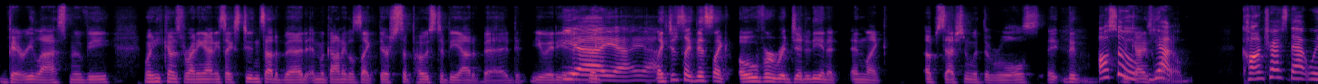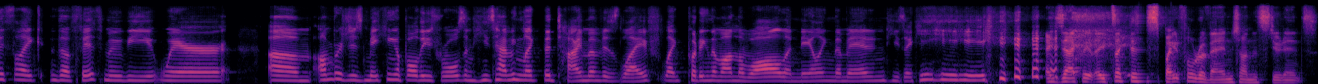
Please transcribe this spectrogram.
very last movie when he comes running out and he's like students out of bed and McGonagall's like they're supposed to be out of bed you idiot Yeah, like, yeah, yeah. like just like this like over rigidity and and like obsession with the rules It- the, Also, the guy's yeah, wild contrast that with like the fifth movie where um Umbridge is making up all these rules and he's having like the time of his life, like putting them on the wall and nailing them in. He's like hee hee hee. exactly. It's like this spiteful revenge on the students.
